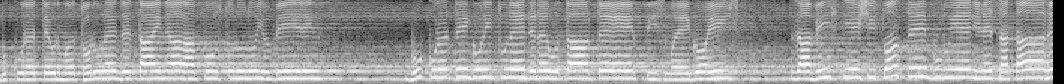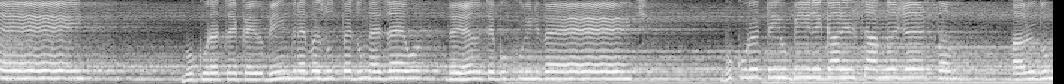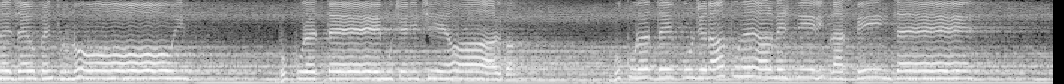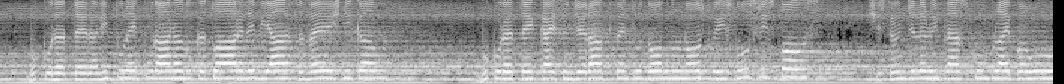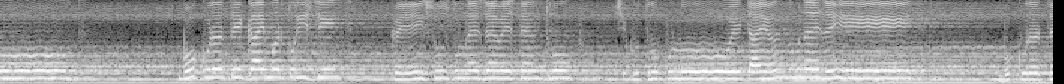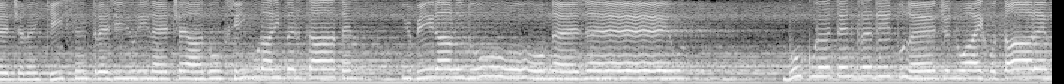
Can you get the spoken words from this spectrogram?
Bucură-te, următorule de taine al apostolului iubirii, Bucură-te, golitule de răutate, pismă egoism, zavistie și toate buruienile satanei. Bucură-te că iubind nevăzut pe Dumnezeu, de El te bucuri în veci. Bucură-te, iubire care înseamnă jertfă a lui Dumnezeu pentru noi. Bucură-te, mucenicie albă, Bucură-te, fulgeratule al vestirii preasfinte! Bucură-te, rănitule cu rană ducătoare de viață veșnică! Bucură-te că ai sângerat pentru Domnul nostru Isus Hristos și sângele Lui preascump l-ai băut! Bucură-te că ai mărturisit că Iisus Dumnezeu este în trup și cu trupul lui te-ai îndumnezeit. Bucură-te cel închis între zilurile ce aduc singura libertate, iubirea lui Dumnezeu. Bucură-te, îngrăditule, ce nu ai hotare,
